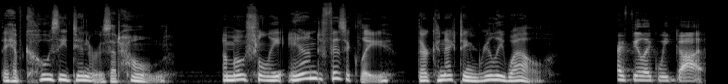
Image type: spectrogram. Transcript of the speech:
They have cozy dinners at home. Emotionally and physically, they're connecting really well. I feel like we got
